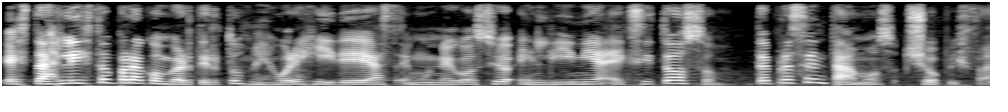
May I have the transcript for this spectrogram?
¿Estás listo para convertir tus mejores ideas en un negocio en línea exitoso? Te presentamos Shopify.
